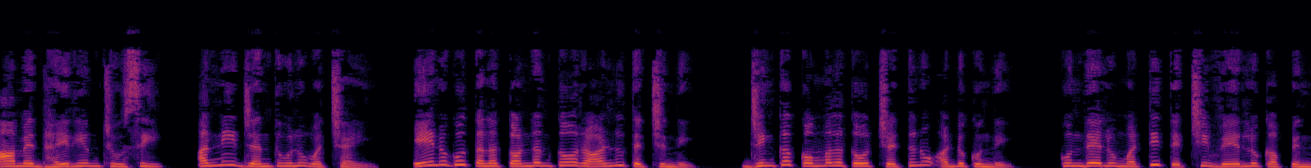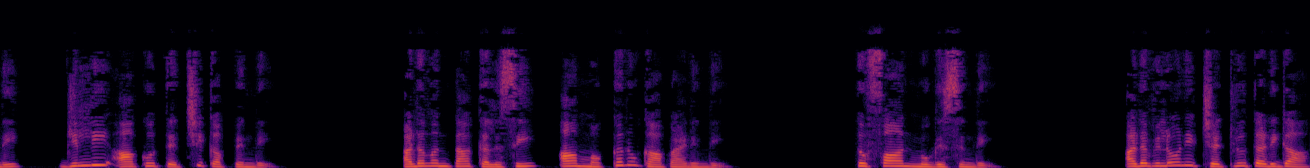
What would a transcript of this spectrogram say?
ఆమె ధైర్యం చూసి అన్ని జంతువులు వచ్చాయి. ఏనుగు తన తొండంతో రాళ్ళు తెచ్చింది. జింక కొమ్మలతో చెట్టును అడ్డుకుంది. కుందేలు మట్టి తెచ్చి వేర్లు కప్పింది. గిల్లి ఆకు తెచ్చి కప్పింది. అడవంతా కలిసి ఆ మొక్కను కాపాడింది. తుఫాన్ ముగిసింది. అడవిలోని చెట్లు తడిగా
